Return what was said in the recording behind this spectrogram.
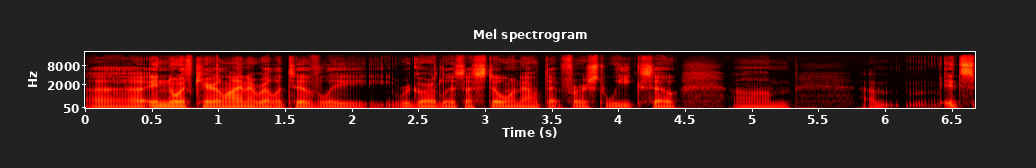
uh, in North Carolina, relatively. Regardless, I still went out that first week, so um, um, it's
